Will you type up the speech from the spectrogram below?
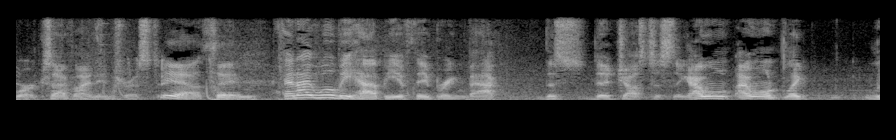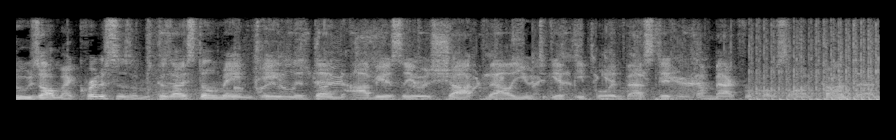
works, I find interesting. Yeah, same. And I will be happy if they bring back this the Justice League. I won't. I won't like lose all my criticisms because I still maintain that then obviously it was shock value to get people invested and come back for post launch content.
